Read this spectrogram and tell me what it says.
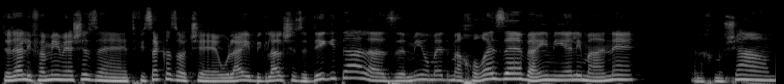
אתה יודע, לפעמים יש איזו תפיסה כזאת שאולי בגלל שזה דיגיטל, אז מי עומד מאחורי זה, והאם יהיה לי מענה? אנחנו שם,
